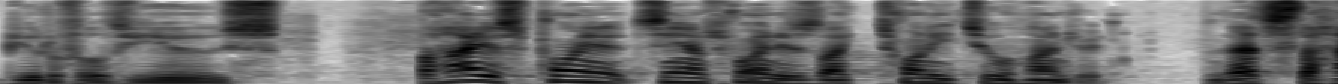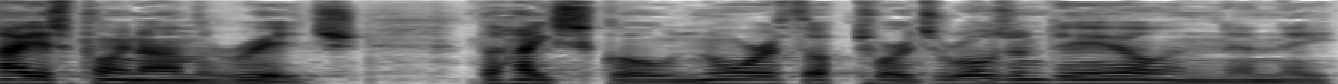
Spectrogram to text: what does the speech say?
beautiful views. The highest point at Sam's Point is like 2200. That's the highest point on the ridge. The hikes go north up towards Rosendale and then they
